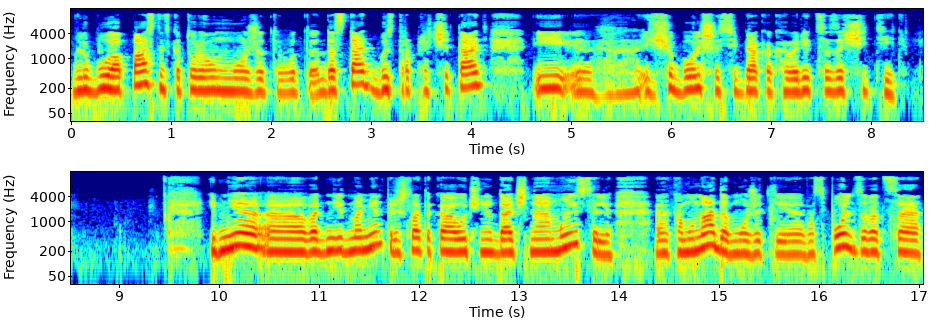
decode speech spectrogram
в любую опасность, которую он может вот достать, быстро прочитать и э, еще больше себя, как говорится, защитить. И мне э, в один момент пришла такая очень удачная мысль, э, кому надо, можете воспользоваться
